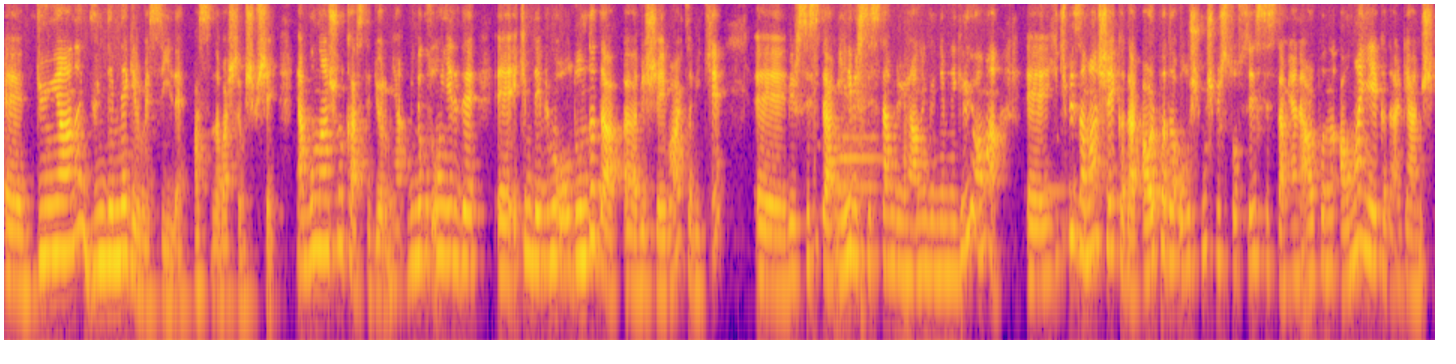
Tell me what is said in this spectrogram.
e, dünyanın gündemine girmesiyle aslında başlamış bir şey. Yani bundan şunu kastediyorum. Yani 1917'de e, Ekim devrimi olduğunda da bir şey var tabii ki bir sistem, yeni bir sistem dünyanın gündemine giriyor ama e, hiçbir zaman şey kadar Avrupa'da oluşmuş bir sosyalist sistem yani Avrupa'nın Almanya'ya kadar gelmiş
